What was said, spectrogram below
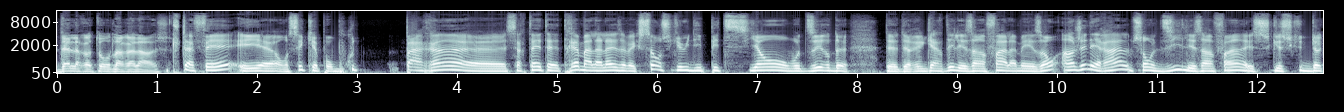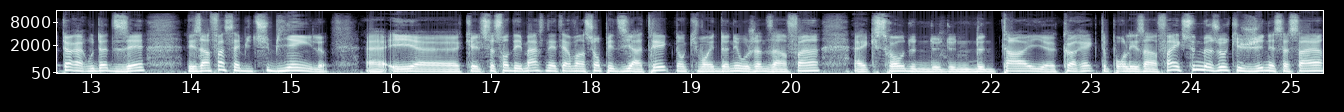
dès le retour de la relâche. Tout à fait, et on sait que pour beaucoup de parents, euh, certains étaient très mal à l'aise avec ça. On sait qu'il y a eu des pétitions, on va dire, de, de, de, regarder les enfants à la maison. En général, si on le dit, les enfants, ce que, ce que le docteur Arruda disait, les enfants s'habituent bien, là, euh, et euh, que ce sont des masques d'intervention pédiatrique, donc qui vont être donnés aux jeunes enfants, euh, qui seront d'une taille correcte pour les enfants, et que c'est une mesure qui est jugée nécessaire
